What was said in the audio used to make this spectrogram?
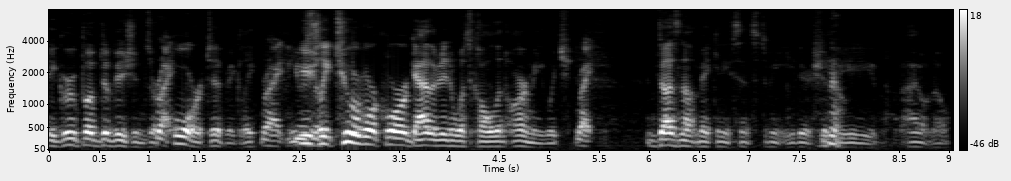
a group of divisions or Right. corps typically. Right. A- Usually two or more corps are gathered in what's called an army, which Right. does not make any sense to me either. It should No. be, I don't know,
